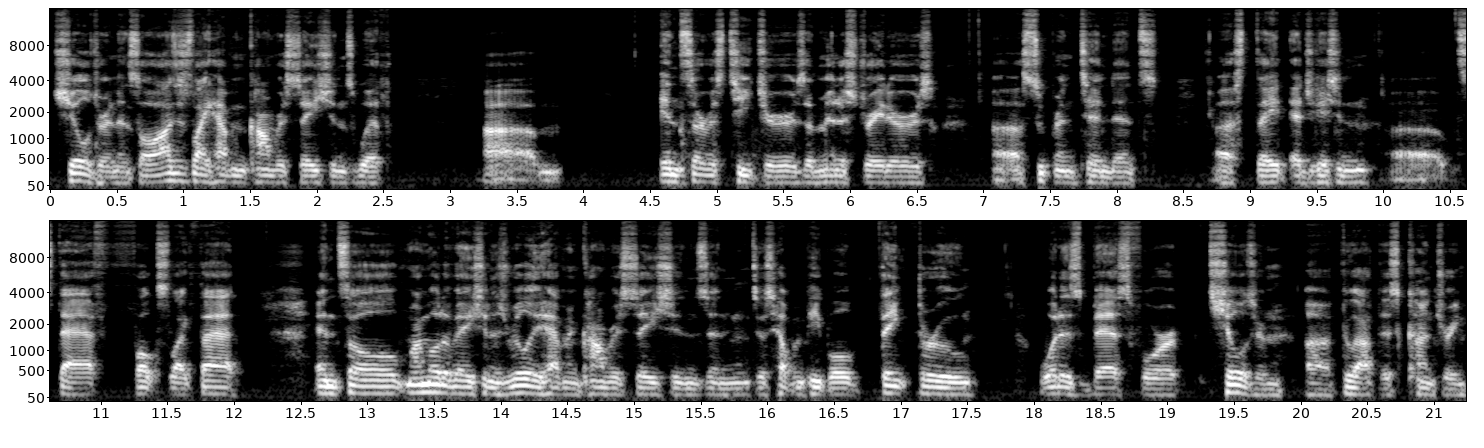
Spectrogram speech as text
children. And so I just like having conversations with um, in-service teachers, administrators, uh, superintendents, uh, state education uh, staff, folks like that. And so my motivation is really having conversations and just helping people think through what is best for children uh, throughout this country.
